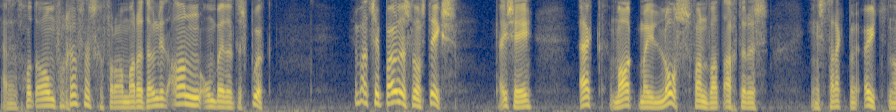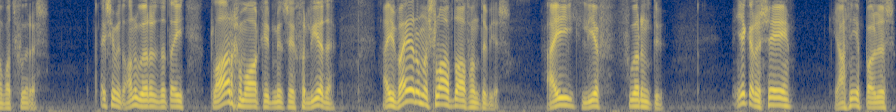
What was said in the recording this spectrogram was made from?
Hulle het God al om vergifnis gevra, maar dit hou net aan om by hulle te spook. En wat sê Paulus in ons teks? Hy sê ek maak my los van wat agter is en strek my uit na wat voor is. Hy sê met ander woorde dat hy klaar gemaak het met sy verlede. Hy weier om 'n slaaf daarvan te wees. Hy leef vorentoe. En jy kan nou sê, ja nee Paulus,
